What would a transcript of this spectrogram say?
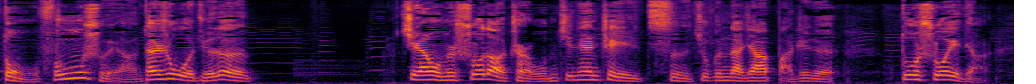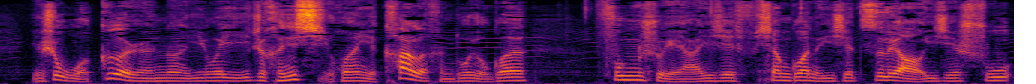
懂风水啊。但是我觉得，既然我们说到这儿，我们今天这一次就跟大家把这个多说一点，也是我个人呢，因为一直很喜欢，也看了很多有关风水啊一些相关的一些资料、一些书。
